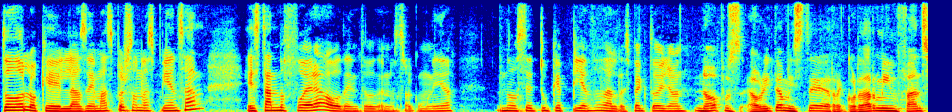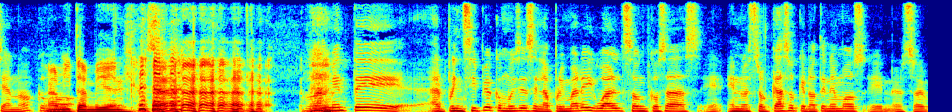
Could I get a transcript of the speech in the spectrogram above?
todo lo que las demás personas piensan, estando fuera o dentro de nuestra comunidad. No sé tú qué piensas al respecto, John. No, pues ahorita me hiciste recordar mi infancia, ¿no? Como A mí también. realmente al principio, como dices, en la primaria igual son cosas, en, nuestro caso que no tenemos, en nuestra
